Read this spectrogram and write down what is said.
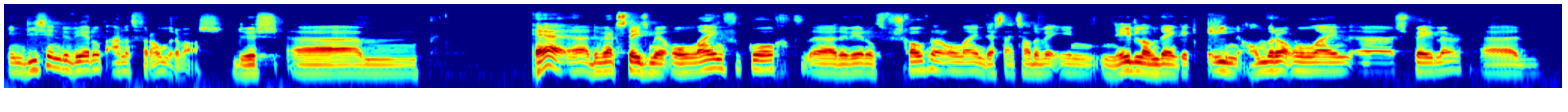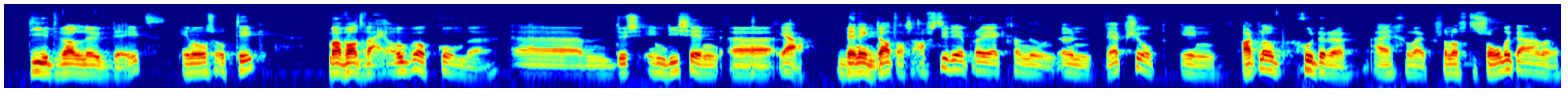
in die zin de wereld aan het veranderen was. Dus um, hè, er werd steeds meer online verkocht. De wereld verschoof naar online. Destijds hadden we in Nederland denk ik één andere online speler. die het wel leuk deed in onze optiek. Maar wat wij ook wel konden. Uh, dus in die zin ja, ben ik dat als afstudeerproject gaan doen. Een webshop in hardloopgoederen eigenlijk, vanaf de zolderkamer.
